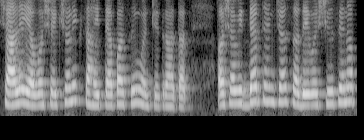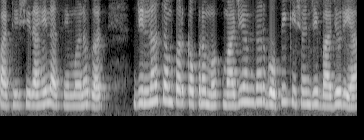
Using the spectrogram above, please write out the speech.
शालेय व शैक्षणिक साहित्यापासून वंचित राहतात. अशा विद्यार्थ्यांच्या सदैव शिवसेना पाठीशी राहील असे मनोगत जिल्हा संपर्क प्रमुख माजी आमदार गोपी किशनजी बाजुरिया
